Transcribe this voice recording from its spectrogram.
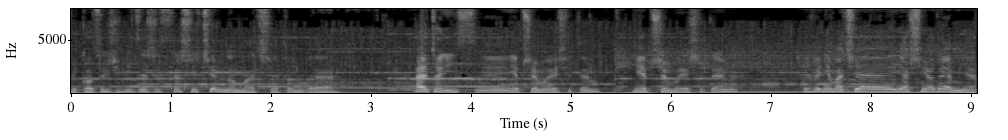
Tylko coś widzę, że strasznie ciemno macie tą grę. Ale to nic, nie, nie przejmuję się tym. Nie przejmuję się tym. wy nie macie jaśnie ode mnie.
